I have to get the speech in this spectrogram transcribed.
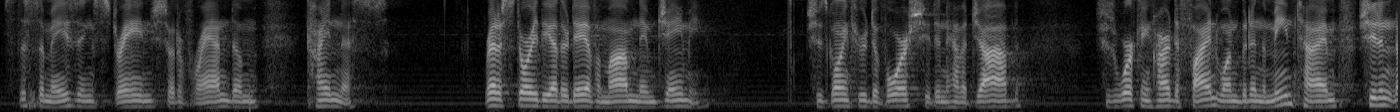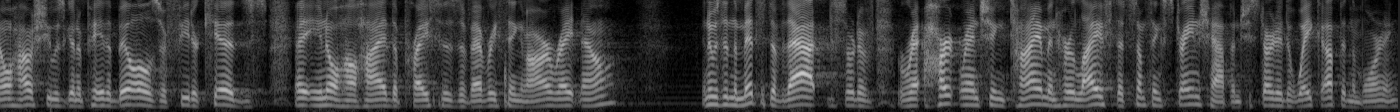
It's this amazing, strange, sort of random kindness. Read a story the other day of a mom named Jamie. She was going through divorce, she didn't have a job. She was working hard to find one, but in the meantime, she didn't know how she was going to pay the bills or feed her kids. Uh, you know how high the prices of everything are right now? And it was in the midst of that sort of heart wrenching time in her life that something strange happened. She started to wake up in the morning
